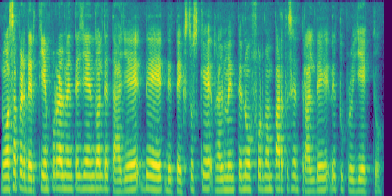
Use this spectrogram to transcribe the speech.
No vas a perder tiempo realmente yendo al detalle de, textos que realmente no forman parte central de, de tu proyecto.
